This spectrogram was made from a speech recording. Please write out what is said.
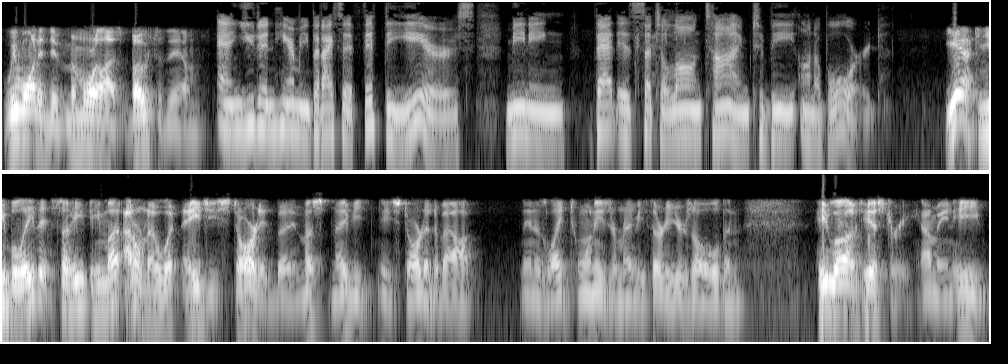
we wanted to memorialize both of them. And you didn't hear me, but I said 50 years, meaning that is such a long time to be on a board. Yeah, can you believe it? So he he must, I don't know what age he started, but it must maybe he started about in his late 20s or maybe 30 years old and he loved history. I mean, he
